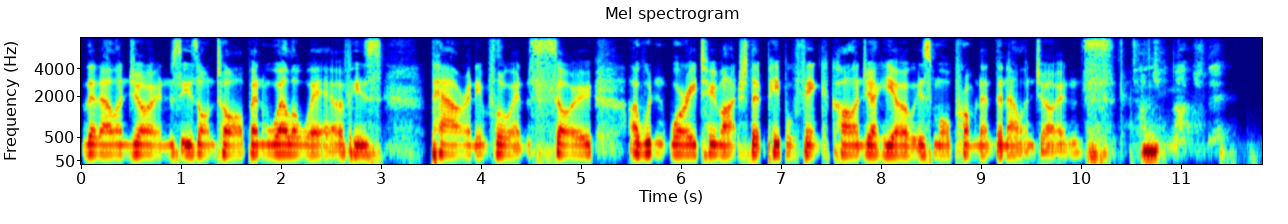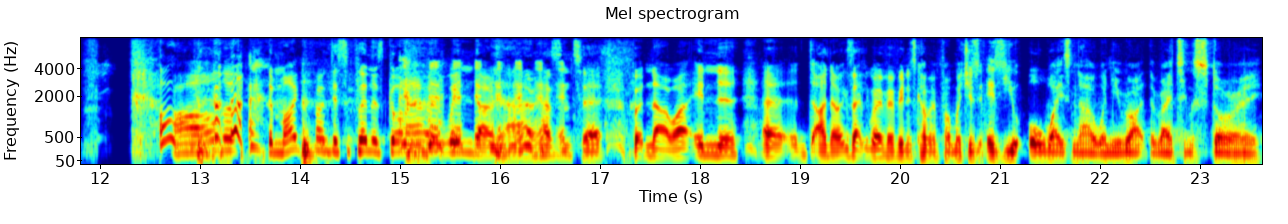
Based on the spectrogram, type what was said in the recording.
that Alan Jones is on top and well aware of his power and influence. So I wouldn't worry too much that people think Kyle and Jackie O is more prominent than Alan Jones. Touching much there? Oh, oh the, the, microphone discipline has gone out the window now, hasn't it? But no, uh, in uh, I know exactly where Vivian is coming from, which is is you always know when you write the ratings story.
